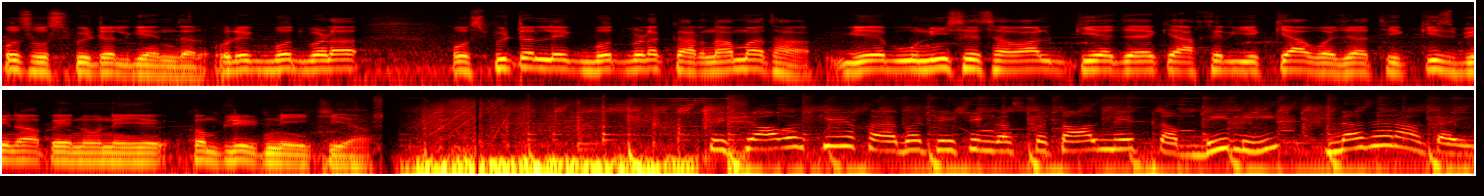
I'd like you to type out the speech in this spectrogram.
اس ہاسپٹل کے اندر۔ اور ایک بہت بڑا ہاسپٹل ایک بہت بڑا کارنامہ تھا۔ یہ اب انہی سے سوال کیا جائے کہ آخر یہ کیا وجہ تھی؟ کس بنا پہ انہوں نے یہ کمپلیٹ نہیں کیا؟ پشاور کے خیبر ٹیچنگ اسپتال میں تبدیلی نظر آ گئی۔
